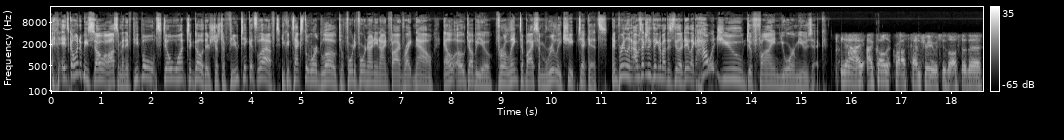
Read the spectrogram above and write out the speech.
It's going to be so awesome. And if people still want to go, there's just a few tickets left. You can text the word low to 44995 right now, L O W, for a link to buy some really cheap tickets. And Breland, I was actually thinking about this the other day. Like, how would you define your music? Yeah, I, I call it cross country, which is also the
